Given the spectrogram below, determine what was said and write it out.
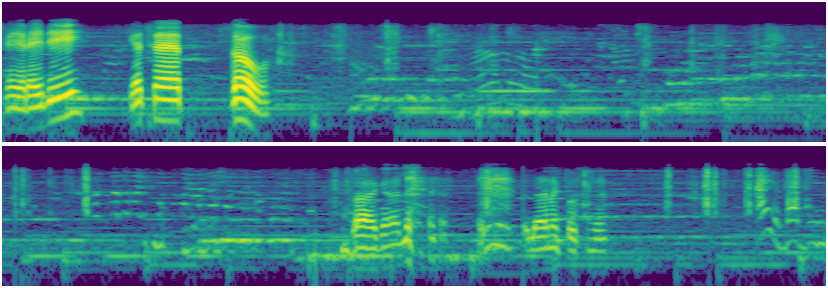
Okay, ready? Get set, go! Bagal. Wala, nag-pause na. Ay, babing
